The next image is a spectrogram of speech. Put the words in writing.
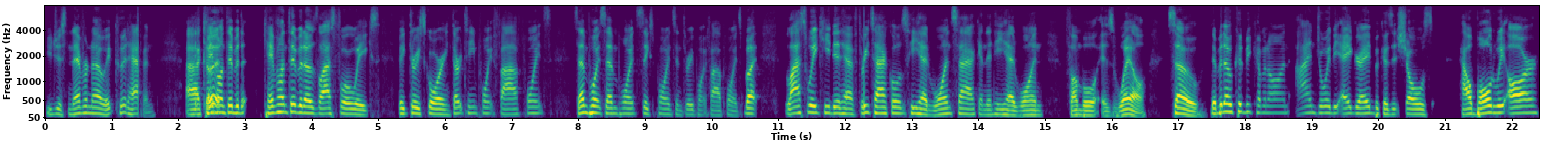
You just never know. It could happen. Uh, It could. Kayvon, Thibodeaux, Kayvon Thibodeaux's last four weeks, big three scoring 13.5 points, 7.7 points, six points, and 3.5 points. But last week he did have three tackles. He had one sack, and then he had one fumble as well. So Thibodeaux could be coming on. I enjoy the A grade because it shows how bold we are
